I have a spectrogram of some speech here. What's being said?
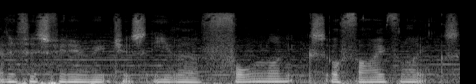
And if this video reaches either 4 likes or 5 likes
